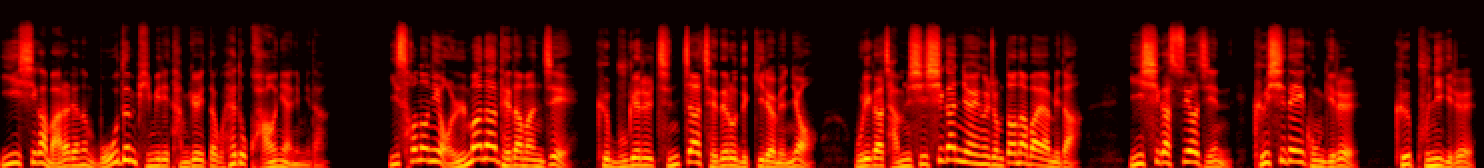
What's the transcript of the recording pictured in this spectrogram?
이 시가 말하려는 모든 비밀이 담겨 있다고 해도 과언이 아닙니다. 이 선언이 얼마나 대담한지 그 무게를 진짜 제대로 느끼려면요. 우리가 잠시 시간 여행을 좀 떠나봐야 합니다. 이 시가 쓰여진 그 시대의 공기를, 그 분위기를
